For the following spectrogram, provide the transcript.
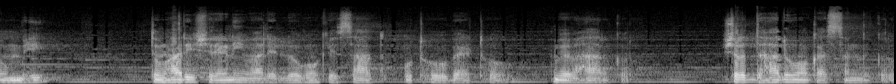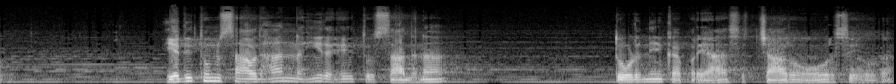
तुम भी तुम्हारी श्रेणी वाले लोगों के साथ उठो, बैठो, व्यवहार करो, श्रद्धालुओं का संग करो। यदि तुम सावधान नहीं रहे तो साधना तोड़ने का प्रयास चारों ओर से होगा।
